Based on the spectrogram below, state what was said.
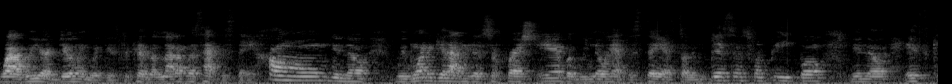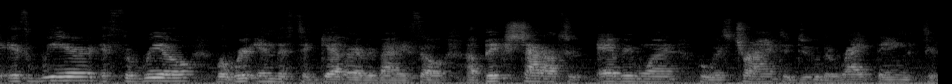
while we are dealing with this because a lot of us have to stay home. You know, we want to get out and get some fresh air, but we know we have to stay a certain distance from people. You know, it's it's weird, it's surreal, but we're in this together, everybody. So a big shout out to everyone who is trying to do the right things to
